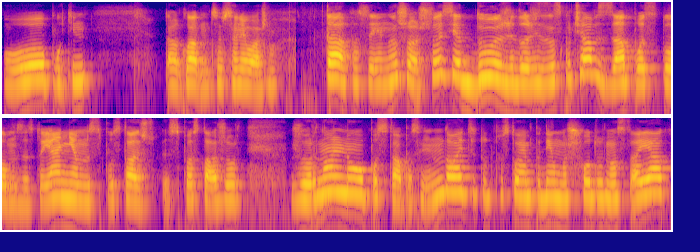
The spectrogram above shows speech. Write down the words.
О, Путін. Так, ладно, це все не важно. Так, пацани, ну що, щось я дуже-дуже заскучав за постом, за стоянням з поста, з поста жур, журнального поста, пацани. Ну давайте тут постоїмо, подивимося, що тут у нас та як.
